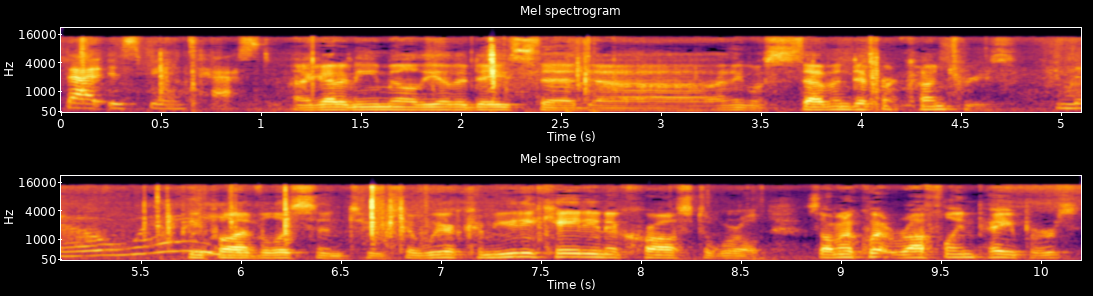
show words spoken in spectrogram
That is fantastic. I got an email the other day said uh, I think it was seven different countries No way. people have listened to. So we're communicating across the world. So I'm going to quit ruffling papers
